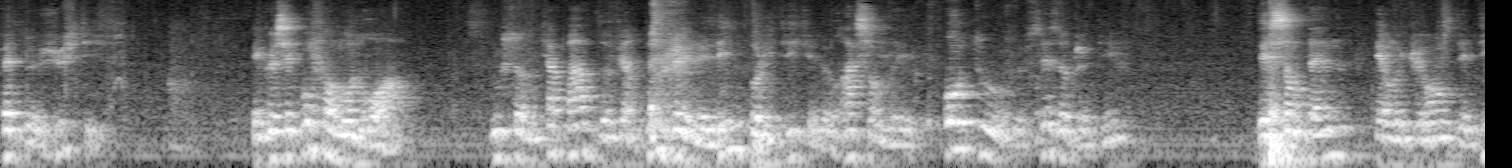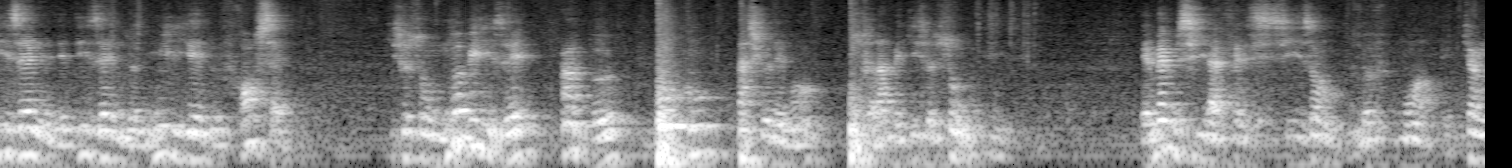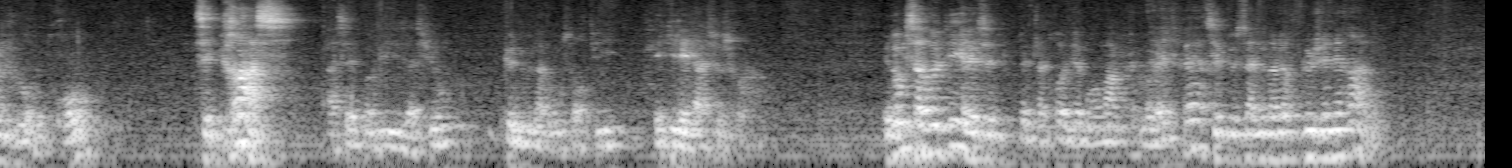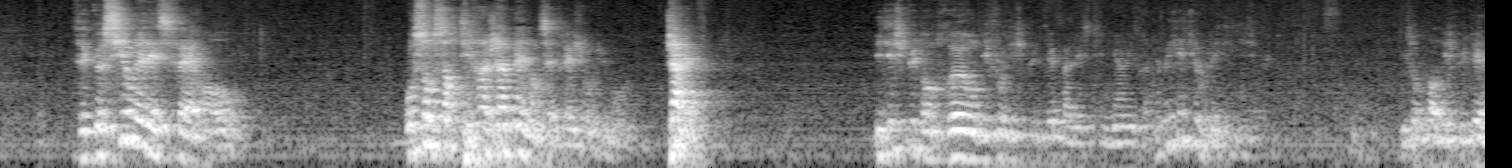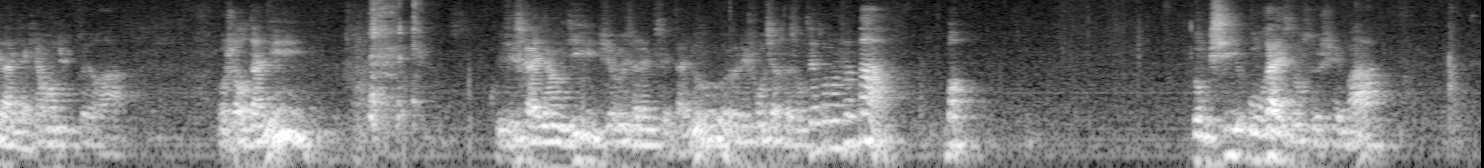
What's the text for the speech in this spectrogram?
faite de justice, et que c'est conforme au droit, nous sommes capables de faire bouger les lignes politiques et de rassembler autour de ces objectifs des centaines, et en l'occurrence des dizaines et des dizaines de milliers de Français qui se sont mobilisés un peu, beaucoup, passionnément pour cela, mais qui se sont mobilisés. Et même s'il a fait 6 ans, 9 mois et 15 jours de trop, c'est grâce à cette mobilisation que nous l'avons sorti et qu'il est là ce soir. Et donc ça veut dire, et c'est peut-être la troisième remarque que je voudrais faire, c'est que ça a une valeur plus générale. C'est que si on les laisse faire en haut, on s'en sortira jamais dans cette région du monde. Jamais. Ils discutent entre eux, on dit qu'il faut discuter palestinien, israélien. Mais qu'est-ce que vous voulez qu'ils discutent? Ils ont encore discuté là, il y a 48 heures en Jordanie. Les Israéliens ont dit Jérusalem c'est à nous, les frontières 67 on n'en veut pas. Bon. Donc si on reste dans ce schéma,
